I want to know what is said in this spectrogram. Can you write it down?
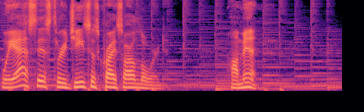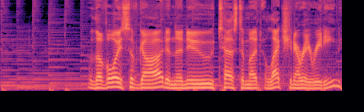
We ask this through Jesus Christ our Lord. Amen. The voice of God in the New Testament lectionary reading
